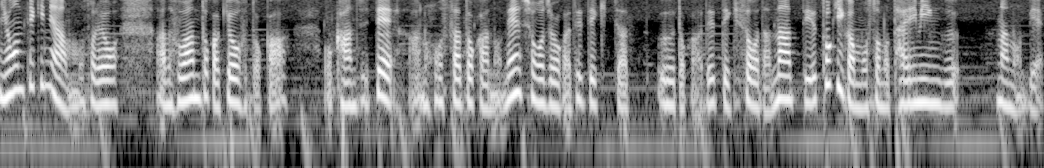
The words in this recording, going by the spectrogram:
基本的にはもうそれをあの不安とか恐怖とかを感じてあの発作とかのね症状が出てきちゃうとか出てきそうだなっていう時がもうそのタイミングなので、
